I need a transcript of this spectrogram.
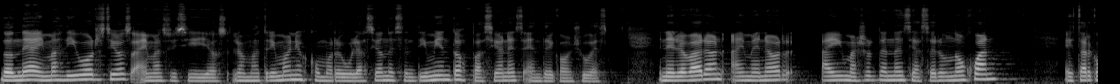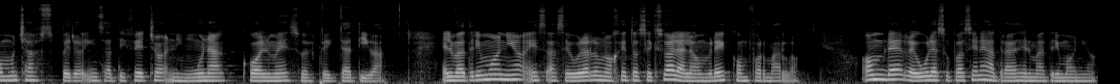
Donde hay más divorcios, hay más suicidios. Los matrimonios como regulación de sentimientos, pasiones entre cónyuges. En el varón hay, menor, hay mayor tendencia a ser un don Juan, estar con muchas pero insatisfecho, ninguna colme su expectativa. El matrimonio es asegurarle un objeto sexual al hombre, conformarlo. Hombre regula sus pasiones a través del matrimonio.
